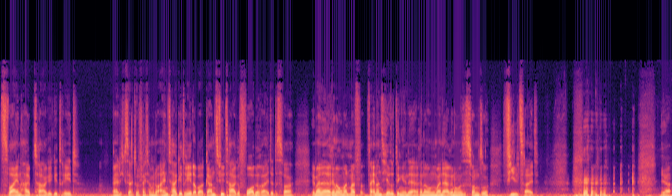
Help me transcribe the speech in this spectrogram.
zweieinhalb Tage gedreht. Ehrlich gesagt. Oder vielleicht haben wir nur einen Tag gedreht, aber ganz viele Tage vorbereitet. Das war in meiner Erinnerung, manchmal ver- verändern sich ja so Dinge in der Erinnerung. In meiner Erinnerung ist es schon so viel Zeit. ja.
